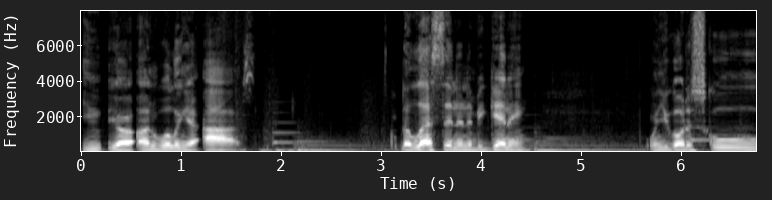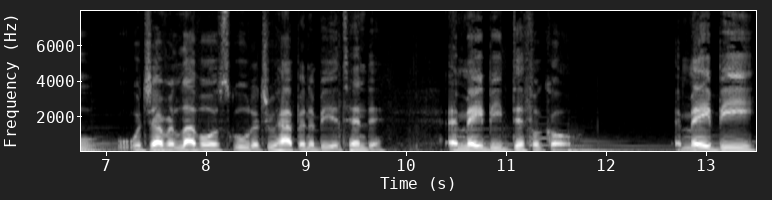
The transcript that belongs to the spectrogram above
you, you're unwilling your eyes. The lesson in the beginning, when you go to school, whichever level of school that you happen to be attending, it may be difficult. It may be,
